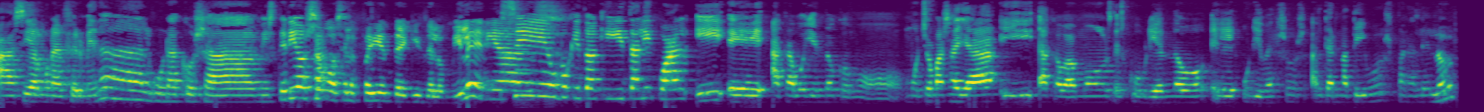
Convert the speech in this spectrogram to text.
así alguna enfermedad, alguna cosa misteriosa. Somos el expediente X de los millennials. Sí, un poquito aquí tal y cual y eh, acabó yendo como mucho más allá y acabamos descubriendo eh, universos alternativos, paralelos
